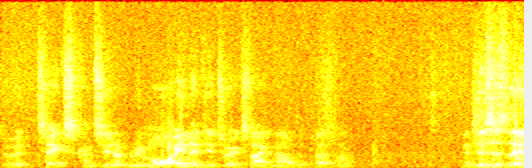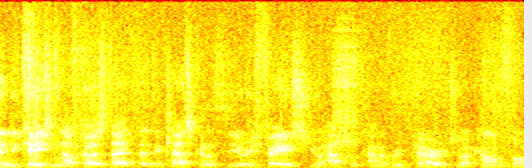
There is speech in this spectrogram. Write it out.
So it takes considerably more energy to excite now the plasma. And this is the indication, of course, that, that the classical theory fails. You have to kind of repair it to account for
